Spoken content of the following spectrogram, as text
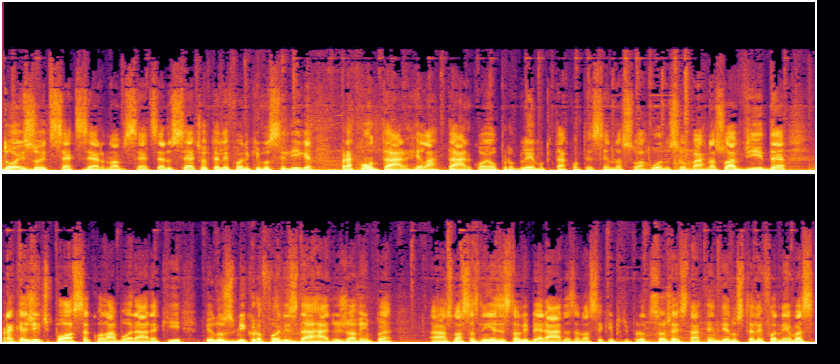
2870-9707 é o telefone que você liga para contar, relatar qual é o problema, que está acontecendo na sua rua, no seu bairro, na sua vida, para que a gente possa colaborar aqui pelos microfones da Rádio Jovem Pan. As nossas linhas estão liberadas, a nossa equipe de produção já está atendendo os telefonemas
